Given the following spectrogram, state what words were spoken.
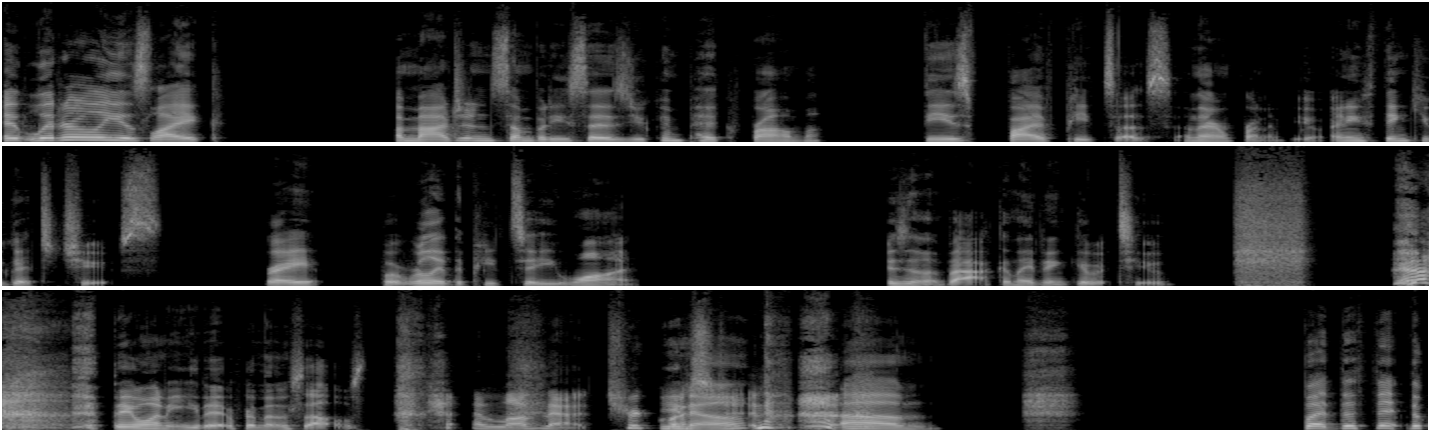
it literally is like imagine somebody says you can pick from these five pizzas and they're in front of you and you think you get to choose, right? But really the pizza you want is in the back and they didn't give it to you. they want to eat it for themselves. I love that trick question. You know? um, but the thing, the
